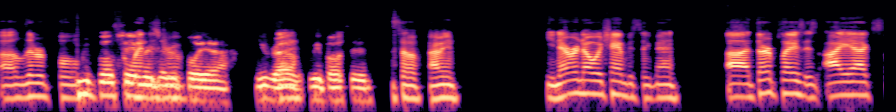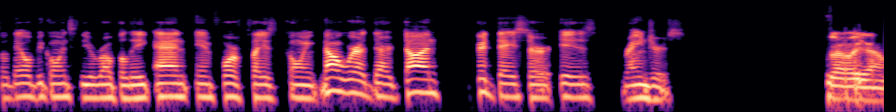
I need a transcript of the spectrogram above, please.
uh, Liverpool. We both to favored group. Liverpool. Yeah, you're right. So- we both did. So I mean, you never know with Champions League, man. Uh, third place is Ajax, so they will be going to the Europa League, and in fourth place, going nowhere. They're done. Good day, sir. Is Rangers. Oh yeah.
